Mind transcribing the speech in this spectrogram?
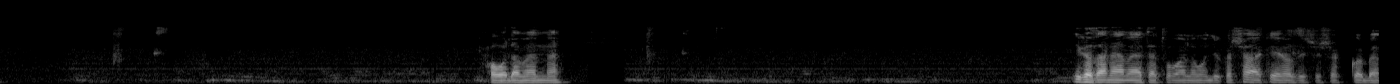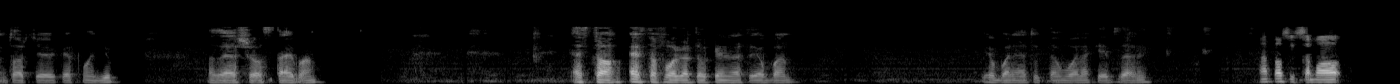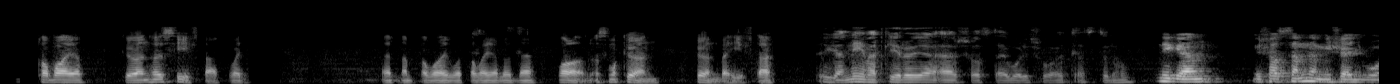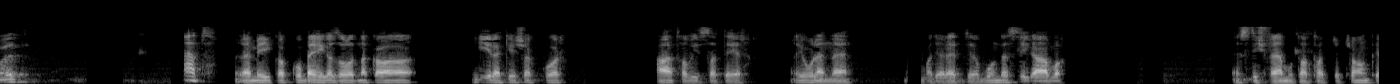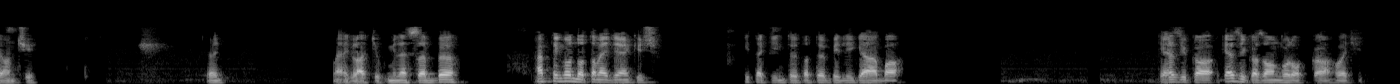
Ha oda menne. Igazán elmehetett volna mondjuk a sárkéhoz is, és akkor bent tartja őket mondjuk az első osztályban ezt a, ezt a forgatókönyvet jobban, jobban el tudtam volna képzelni. Hát azt hiszem a tavaly a Kölnhöz hívták, vagy hát nem tavaly volt tavaly előtt, de valami, azt a Köln, Kölnbe hívták. Igen, német kérője első osztályból is volt, ezt tudom. Igen, és azt hiszem nem is egy volt. Hát, reméljük, akkor beigazolodnak a hírek, és akkor hát, ha visszatér jó lenne magyar edző a Bundesligába. Ezt is felmutathatja Csank Jancsi. Hogy meglátjuk, mi lesz ebből. Hát én gondoltam egy ilyen kis kitekintőt a többi ligába. Kezdjük, a, kezdjük az angolokkal, hogy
